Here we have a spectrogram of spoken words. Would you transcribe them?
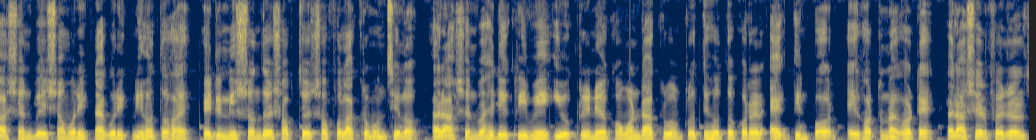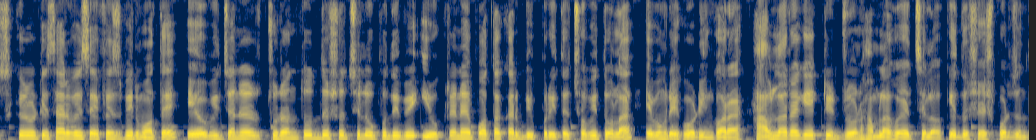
রাশিয়ান বেসামরিক নাগরিক নিহত হয়। এটি নিঃসন্দেহে সবচেয়ে সফল আক্রমণ ছিল। রাশিয়ান বাহিনী ক্রিমে ইউক্রেনীয় কমান্ড আক্রমণ প্রতিহত করার একদিন পর এই ঘটনা ঘটে। রাশিয়ার ফেডারেল সিকিউরিটি সার্ভিস এফএসবির মতে এই অভিযানের চূড়ান্ত উদ্দেশ্য ছিল উপদ্বীপে ইউক্রেনের পতাকার বিপরীতে ছবি তোলা এবং রেকর্ডিং করা। হামলার আগে একটি ড্রোন হামলা হয়েছিল, কিন্তু শেষ পর্যন্ত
